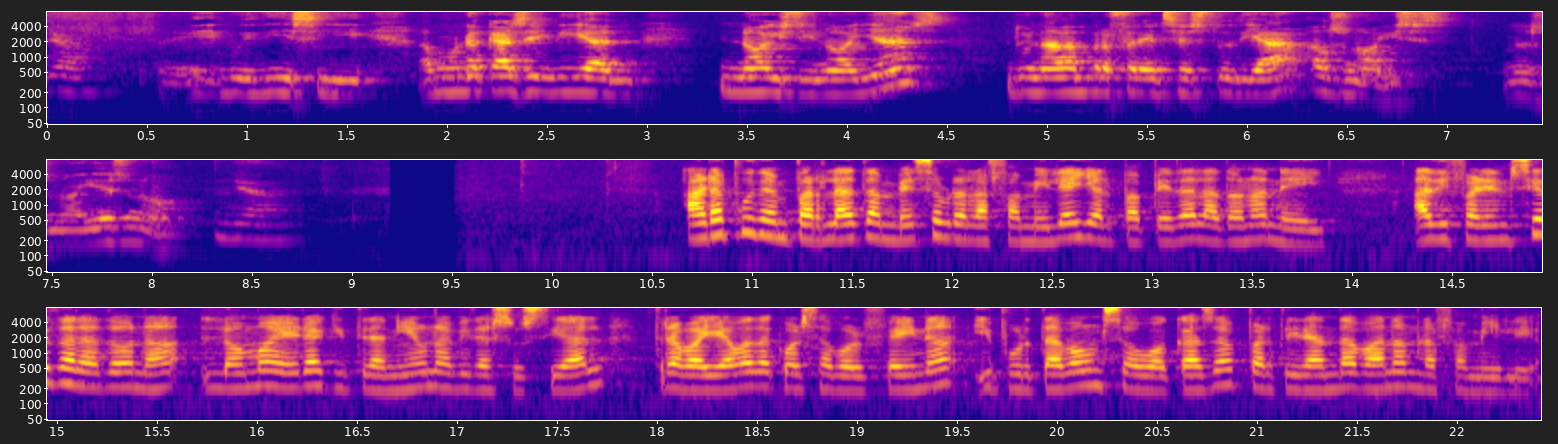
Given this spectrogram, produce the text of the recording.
Ja. I Vull dir, si en una casa hi havia nois i noies, donaven preferència a estudiar als nois. Les noies no. Ja. Ara podem parlar també sobre la família i el paper de la dona en ell. A diferència de la dona, l'home era qui tenia una vida social, treballava de qualsevol feina i portava un sou a casa per tirar endavant amb la família.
